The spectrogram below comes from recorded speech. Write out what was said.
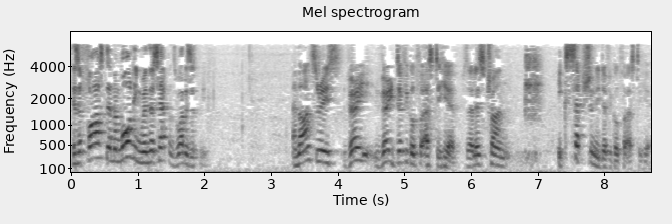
There's a fast and a mourning when this happens. What does it mean? And the answer is very, very difficult for us to hear. So let's try and exceptionally difficult for us to hear.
